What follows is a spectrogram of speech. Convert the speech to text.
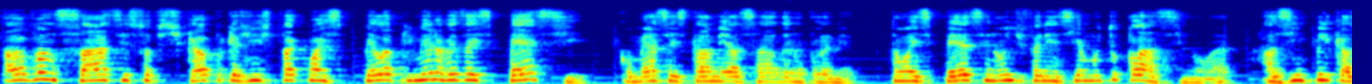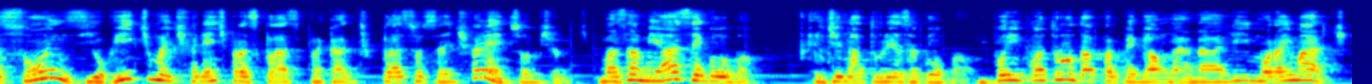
a avançar, a se sofisticar, porque a gente está com a, pela primeira vez a espécie começa a estar ameaçada no planeta. Então a espécie não diferencia muito classe, não é? As implicações e o ritmo é diferente para as classes, para cada classe social é diferente, obviamente. Mas a ameaça é global de natureza global. E por enquanto não dá para pegar uma nave e morar em Marte.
